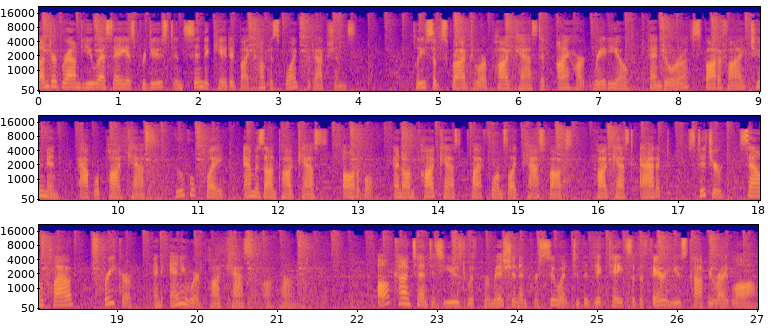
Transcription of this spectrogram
Underground USA is produced and syndicated by Compass Point Productions. Please subscribe to our podcast at iHeartRadio, Pandora, Spotify, TuneIn, Apple Podcasts, Google Play, Amazon Podcasts, Audible, and on podcast platforms like Castbox, Podcast Addict, Stitcher, SoundCloud, Spreaker, and anywhere podcasts are heard. All content is used with permission and pursuant to the dictates of the Fair Use Copyright Law.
